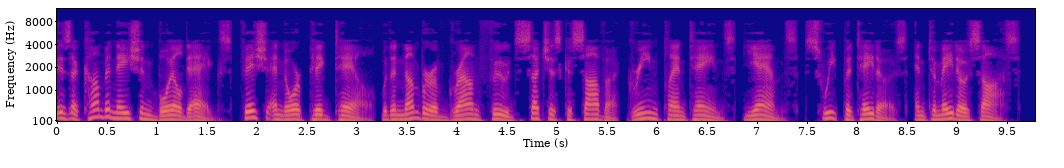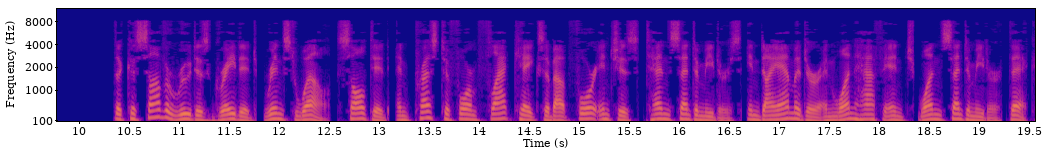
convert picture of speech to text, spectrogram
is a combination boiled eggs, fish and or pig tail, with a number of ground foods such as cassava, green plantains, yams, sweet potatoes, and tomato sauce. The cassava root is grated, rinsed well, salted, and pressed to form flat cakes about 4 inches 10 centimeters in diameter and 1 2 inch 1 centimeter thick.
